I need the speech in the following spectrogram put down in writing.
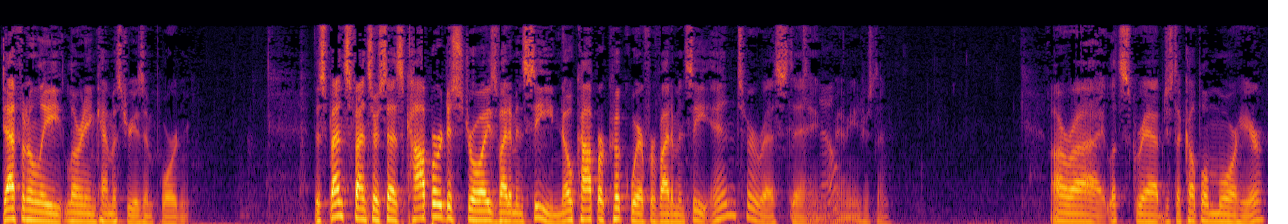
Definitely learning chemistry is important. The Spence Fencer says copper destroys vitamin C. No copper cookware for vitamin C. Interesting. Very interesting. All right. Let's grab just a couple more here.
